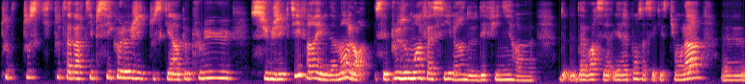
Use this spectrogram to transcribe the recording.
toute sa partie psychologique, tout ce qui est un peu plus subjectif, hein, évidemment. Alors, c'est plus ou moins facile hein, de définir, euh, d'avoir les réponses à ces questions-là. Euh,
